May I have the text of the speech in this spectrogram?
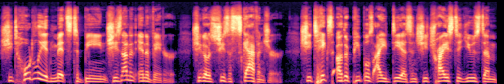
she totally admits to being she's not an innovator. She goes, she's a scavenger. She takes other people's ideas and she tries to use them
